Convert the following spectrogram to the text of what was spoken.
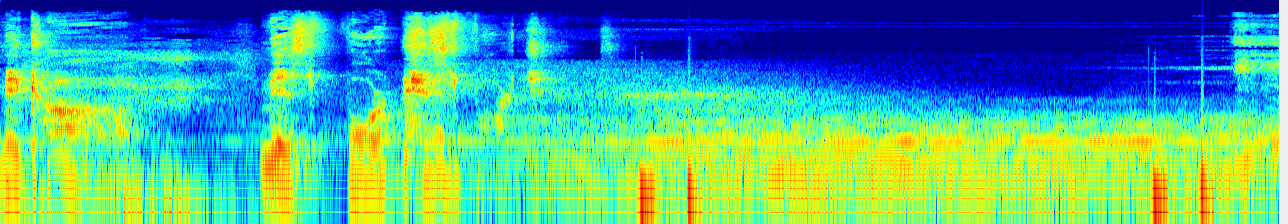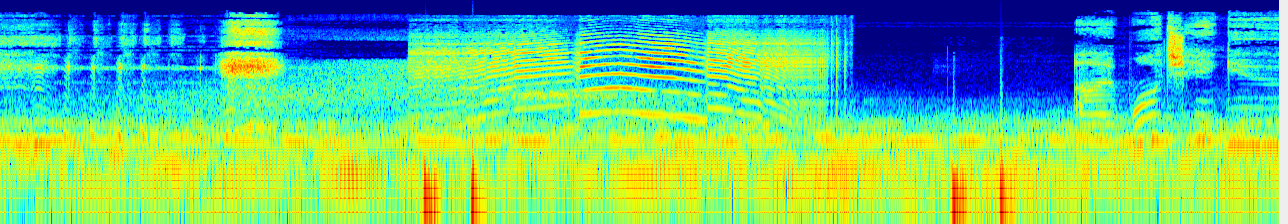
Macabre. Misfortune. I'm watching you.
